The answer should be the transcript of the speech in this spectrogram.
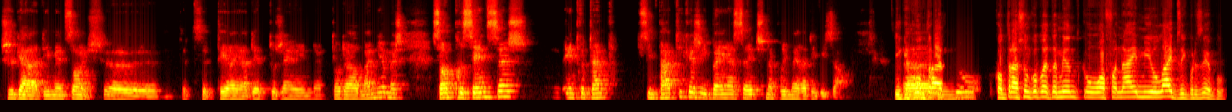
chegar a dimensões de terem adeptos em toda a Alemanha, mas são presenças, entretanto, simpáticas e bem aceitas na primeira divisão. E que contrastam, contrastam completamente com o Offenheim e o Leipzig, por exemplo.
